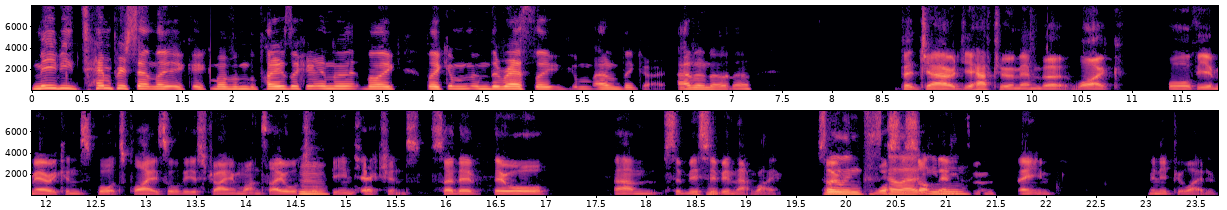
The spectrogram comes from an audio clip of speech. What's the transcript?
maybe 10% like, like of the players like are in it but like like um, the rest like um, i don't think are i don't know though but jared you have to remember like all the American sports players, all the Australian ones, they all Mhm. took the injections, so they're they're all um, submissive in that way. So Willing to what's sell to out, stop you them mean? from being manipulated?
